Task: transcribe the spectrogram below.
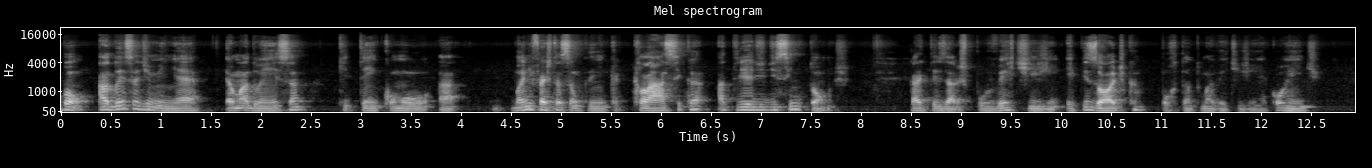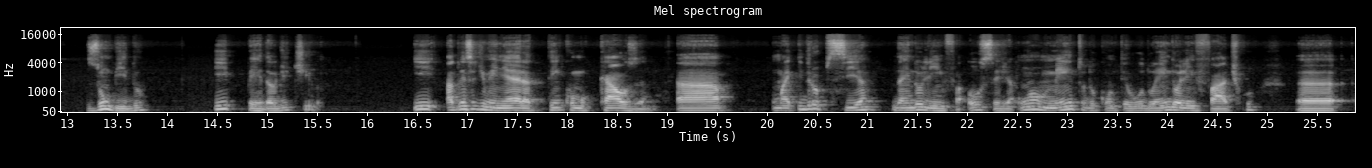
Bom, a doença de Meniere é uma doença que tem como manifestação clínica clássica a tríade de sintomas, caracterizadas por vertigem episódica, portanto, uma vertigem recorrente, zumbido e perda auditiva. E a doença de Meniere tem como causa a uma hidropsia da endolinfa, ou seja, um aumento do conteúdo endolinfático uh,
